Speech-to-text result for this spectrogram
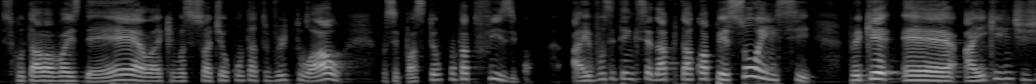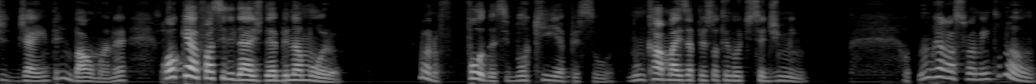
escutava a voz dela, que você só tinha o contato virtual, você passa a ter um contato físico. Aí você tem que se adaptar com a pessoa em si. Porque é aí que a gente já entra em balma, né? Qual que é a facilidade do web namoro? Mano, foda-se, bloqueia a pessoa. Nunca mais a pessoa tem notícia de mim. Um relacionamento não.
